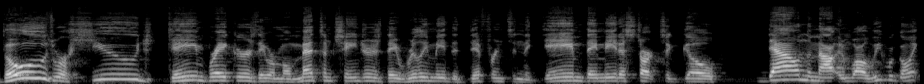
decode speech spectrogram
those were huge game breakers. They were momentum changers. They really made the difference in the game. They made us start to go down the mountain while we were going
